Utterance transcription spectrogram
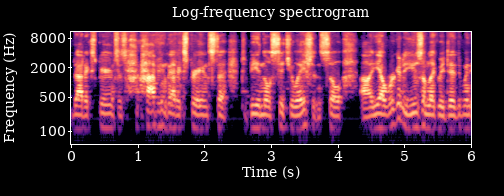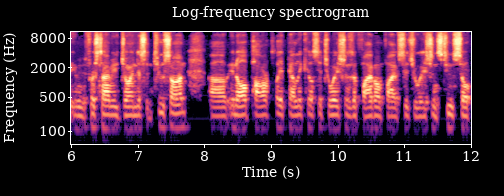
that experience is having that experience to, to be in those situations. So uh, yeah, we're going to use them like we did when, when, the first time you joined us in Tucson uh, in all power play, penalty kill situations, and five on five situations too. So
